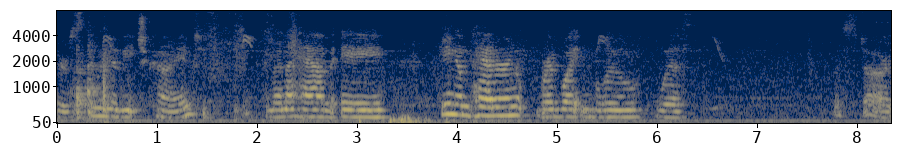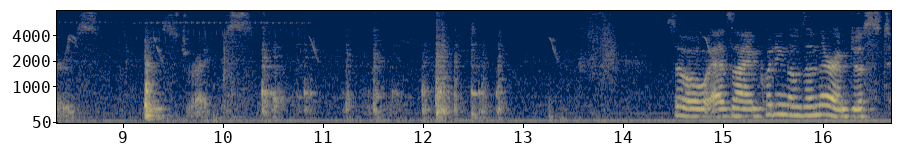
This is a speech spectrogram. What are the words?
There's three of each kind. And then I have a gingham pattern, red, white, and blue with the stars and stripes. So as I'm putting those in there, I'm just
